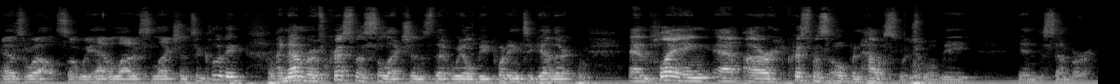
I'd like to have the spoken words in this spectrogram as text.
as well. So we have a lot of selections, including a number of Christmas selections that we'll be putting together and playing at our Christmas open house, which will be in December.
